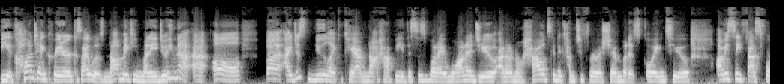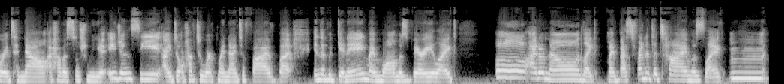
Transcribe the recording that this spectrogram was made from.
be a content creator because I was not making money doing that at all. But I just knew, like, okay, I'm not happy. This is what I want to do. I don't know how it's going to come to fruition, but it's going to. Obviously, fast forward to now, I have a social media agency. I don't have to work my nine to five. But in the beginning, my mom was very like, oh, I don't know. And like my best friend at the time was like, mm,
